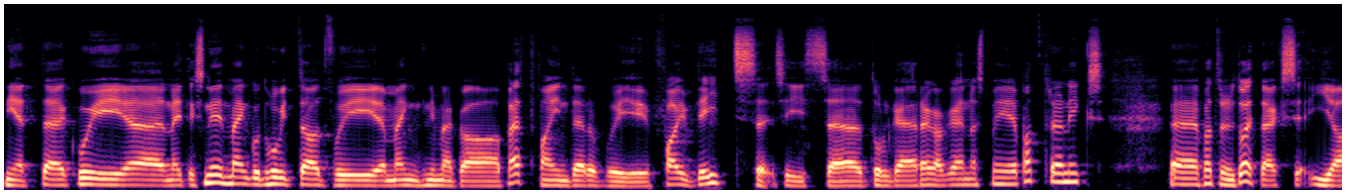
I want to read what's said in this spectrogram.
nii et äh, kui äh, näiteks need mängud huvitavad või mäng nimega Pathfinder või Five Dates, siis äh, tulge regage ennast meie Patreoniks. Patreoni toetajaks ja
